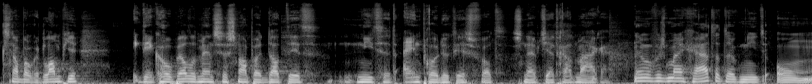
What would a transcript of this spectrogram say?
snap ook het lampje. Ik denk, hoop wel dat mensen snappen dat dit niet het eindproduct is wat Snapchat gaat maken. Nee, maar volgens mij gaat het ook niet om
